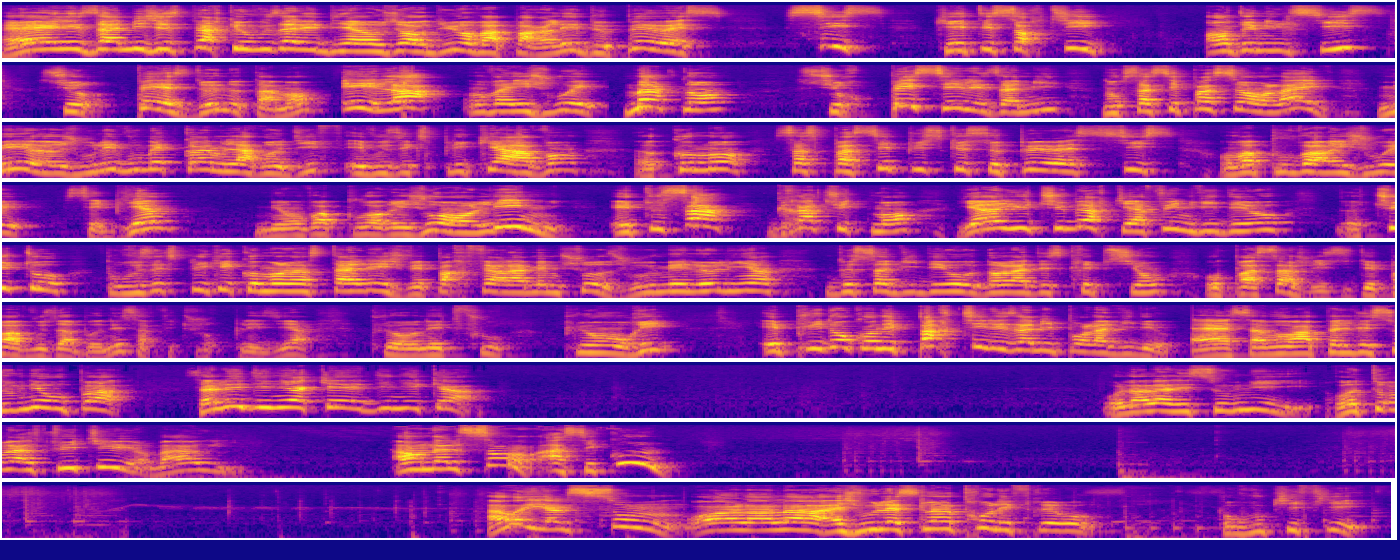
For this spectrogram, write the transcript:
Hey les amis, j'espère que vous allez bien. Aujourd'hui, on va parler de PES 6 qui était sorti en 2006 sur PS2 notamment. Et là, on va y jouer maintenant sur PC les amis. Donc ça s'est passé en live, mais euh, je voulais vous mettre quand même la rediff et vous expliquer avant euh, comment ça se passait puisque ce PES 6, on va pouvoir y jouer, c'est bien, mais on va pouvoir y jouer en ligne. Et tout ça gratuitement. Il y a un YouTuber qui a fait une vidéo euh, tuto pour vous expliquer comment l'installer. Je ne vais pas refaire la même chose. Je vous mets le lien de sa vidéo dans la description. Au passage, n'hésitez pas à vous abonner, ça fait toujours plaisir. Plus on est de fous, plus on rit. Et puis donc on est parti les amis pour la vidéo. Eh, ça vous rappelle des souvenirs ou pas? Salut Dinyake, Dinyeka Oh là là, les souvenirs. Retour vers le futur, bah oui. Ah, on a le sang. Ah, c'est cool. Ah ouais, il y a le son. Oh là là. Et je vous laisse l'intro, les frérots. Pour vous kiffiez.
